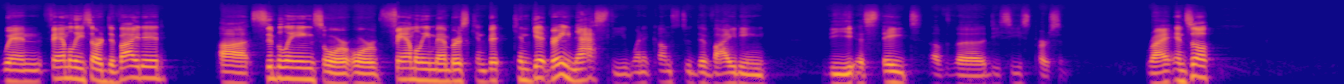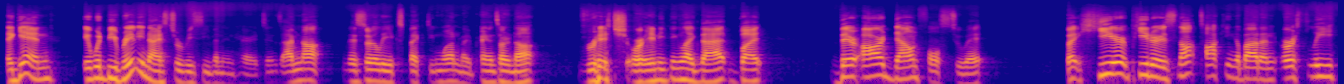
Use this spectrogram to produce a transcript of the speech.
when families are divided uh, siblings or, or family members can, be, can get very nasty when it comes to dividing the estate of the deceased person, right? And so, again, it would be really nice to receive an inheritance. I'm not necessarily expecting one. My parents are not rich or anything like that, but there are downfalls to it. But here, Peter is not talking about an earthly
